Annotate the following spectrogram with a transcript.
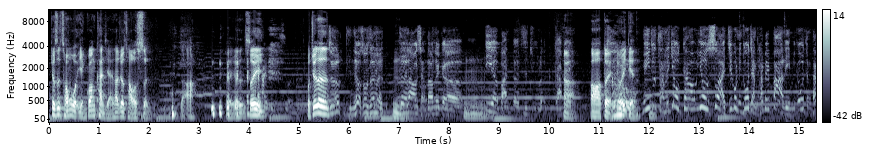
就是从我眼光看起来，他就超顺，知道？对，就是所以。我觉得，你要说真的，嗯、这个让我想到那个，嗯第二版的蜘蛛人加菲、啊、哦，对，有一点，明明就长得又高又帅，结果你跟我讲他被霸凌，你跟我讲他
